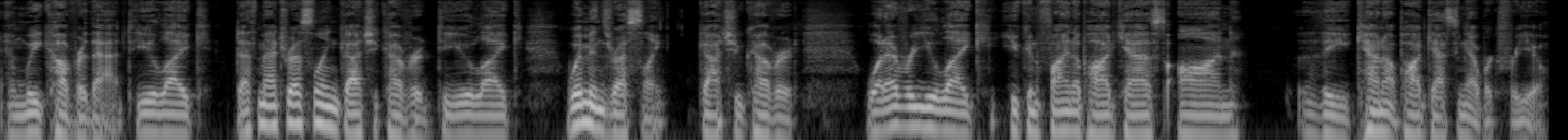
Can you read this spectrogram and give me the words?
and we cover that. Do you like deathmatch wrestling? Got you covered. Do you like women's wrestling? Got you covered. Whatever you like, you can find a podcast on the Countout Podcasting Network for you.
